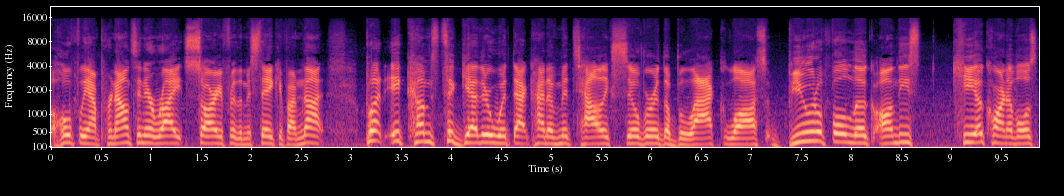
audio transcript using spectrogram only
Hopefully I'm pronouncing it right. Sorry for the mistake if I'm not, but it comes together with that kind of metallic silver, the black gloss. Beautiful look on these Kia Carnivals.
